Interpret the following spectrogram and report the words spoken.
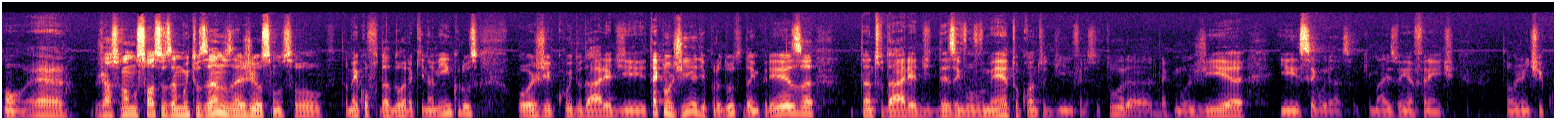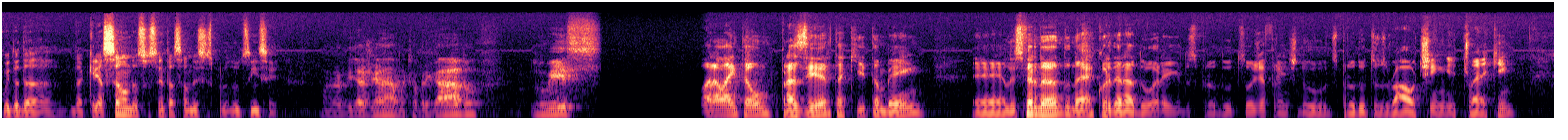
Bom, é, já somos sócios há muitos anos, né, Gilson? Sou também cofundador aqui na Lincruz. Hoje cuido da área de tecnologia de produto da empresa, tanto da área de desenvolvimento quanto de infraestrutura, tecnologia e segurança, o que mais vem à frente. Então a gente cuida da, da criação, da sustentação desses produtos em si. Maravilha, Jean, muito obrigado. Luiz. Bora lá então, prazer estar aqui também. É, Luiz Fernando, né, coordenador aí dos produtos, hoje à frente do, dos produtos Routing e Tracking,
